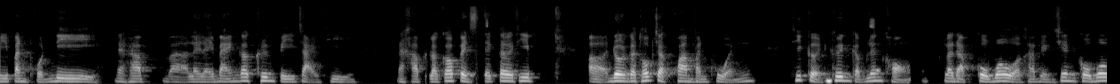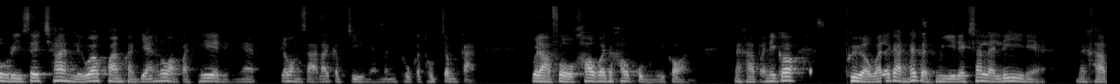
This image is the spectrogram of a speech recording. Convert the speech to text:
มีปันผลดีนะครับหลาย ๆ แบงก์ก็ครึ่งปีจ่ายทีนะครับแล้วก็เป็น sector ที่โดนกระทบจากความผันผวนที่เกิดขึ้นกับเรื่องของระดับ global อะครับอย่างเช่น global recession หรือว่าความขัดแย้งระหว่างประเทศอย่างเงี้ยระหว่างสหรัฐกับจีนเนี่ยมันถูกกระทบจำกัด เวลา flow เข้าก็จะเข้ากลุ่มนี้ก่อนนะครับอันนี้ก็เผื่อไว้แล้วกันถ้าเกิดมี election rally เนี่ยนะครับ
